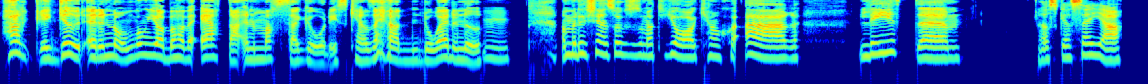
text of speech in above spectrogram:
Herregud, är det någon gång jag behöver äta en massa godis kan jag säga, då är det nu. Mm. Ja men det känns också som att jag kanske är lite, vad ska jag säga,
